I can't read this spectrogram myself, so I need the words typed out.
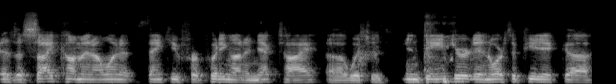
as a side comment, I want to thank you for putting on a necktie, uh, which is endangered in orthopedic uh,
